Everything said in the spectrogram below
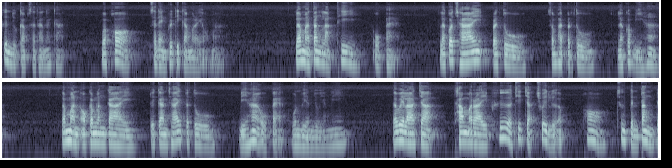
ขึ้นอยู่กับสถานการณ์ ว่าพ่อแสดงพฤติกรรมอะไรออกมา แล้วมาตั้งหลักที่โอแปดแล้วก็ใช้ประตู สัมผัสประตู แล้วก็บีห้าแล้วมันออกกำลังกาย โดยการใช้ประตู B5 O8 วนเวียนอยู่อย่างนี้ แล้วเวลาจะ ทำอะไรเพื่อที่จะช่วยเหลือพ่อ ซึ่งเป็นตั้งไป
